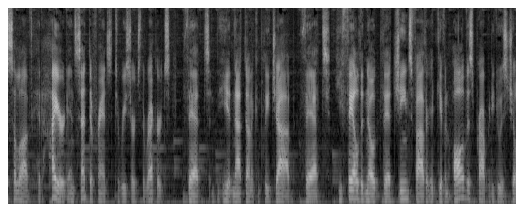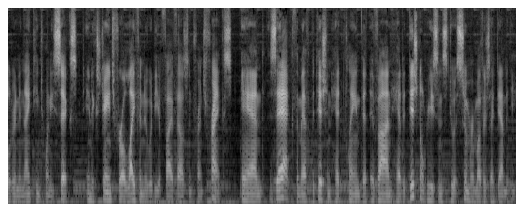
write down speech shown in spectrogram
Novoselov had hired and sent to France to research the records, that he had not done a complete job, that he failed to note that Jeanne's father had given all of his property to his children in 1926 in exchange for a life annuity of 5,000 French francs. And Zak, the mathematician, had claimed that Yvonne had additional reasons to assume her mother's identity.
